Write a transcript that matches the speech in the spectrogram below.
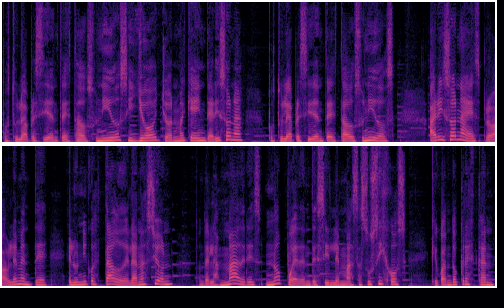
postuló a presidente de Estados Unidos. Y yo, John McCain de Arizona, postulé a presidente de Estados Unidos. Arizona es probablemente el único estado de la nación donde las madres no pueden decirle más a sus hijos que cuando crezcan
